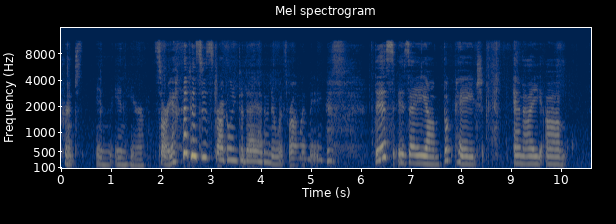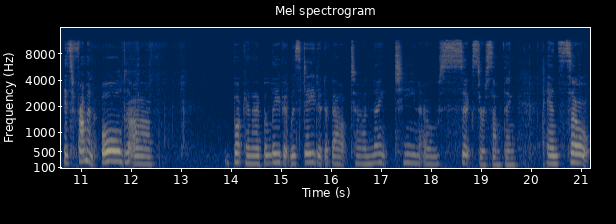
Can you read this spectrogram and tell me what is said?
print in, in here. Sorry, I'm just struggling today. I don't know what's wrong with me. This is a um, book page and I um, it's from an old uh, book, and I believe it was dated about uh, 1906 or something. And so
